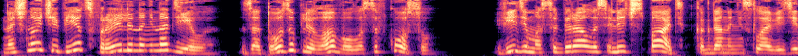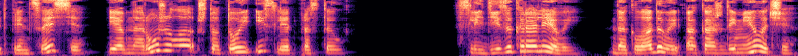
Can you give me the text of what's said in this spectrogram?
Ночной чепец Фрейлина не надела, зато заплела волосы в косу. Видимо, собиралась лечь спать, когда нанесла визит принцессе и обнаружила, что той и след простыл. Следи за королевой, докладывай о каждой мелочи.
